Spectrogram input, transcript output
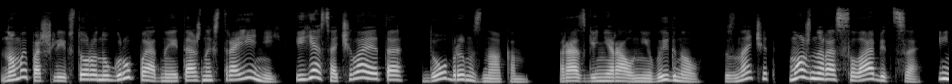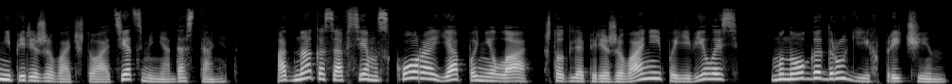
Но мы пошли в сторону группы одноэтажных строений, и я сочла это добрым знаком. Раз генерал не выгнал, значит, можно расслабиться и не переживать, что отец меня достанет. Однако совсем скоро я поняла, что для переживаний появилось много других причин.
